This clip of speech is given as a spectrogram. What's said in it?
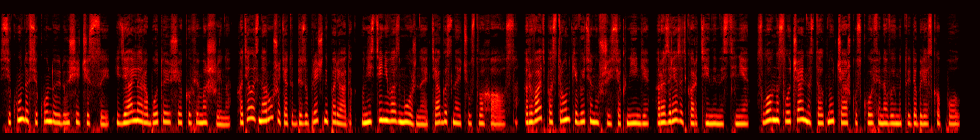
секунда в секунду идущие часы, идеально работающая кофемашина. Хотелось нарушить этот безупречный порядок, внести невозможное, тягостное чувство хаоса. Рвать по струнке вытянувшиеся книги, разрезать картины на стене, словно случайно столкнуть чашку с кофе на вымытый до блеска пол.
